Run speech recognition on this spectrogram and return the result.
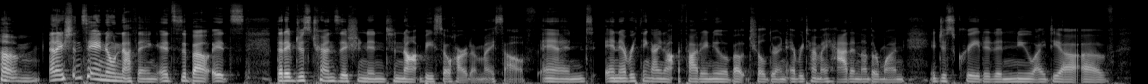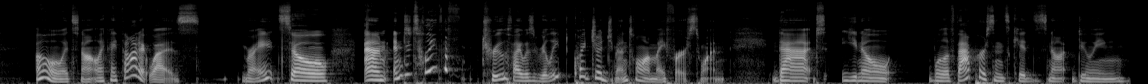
um, and I shouldn't say I know nothing. It's about it's that I've just transitioned into not be so hard on myself and and everything I not, thought I knew about children. Every time I had another one, it just created a new idea of, oh, it's not like I thought it was, right? So and and to tell you the truth, I was really quite judgmental on my first one. That you know, well, if that person's kid's not doing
